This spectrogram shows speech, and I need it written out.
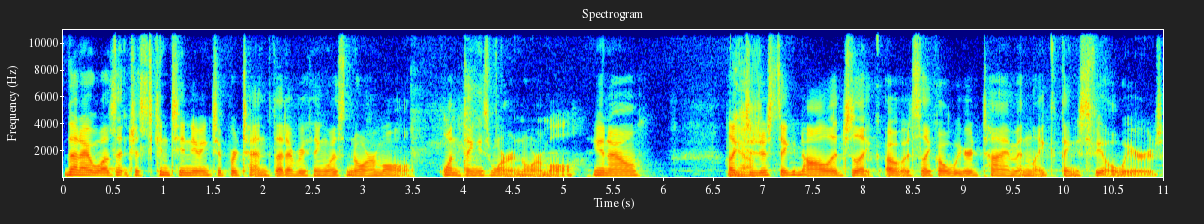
that I wasn't just continuing to pretend that everything was normal when things weren't normal, you know? Like to just acknowledge, like, oh, it's like a weird time and like things feel weird.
